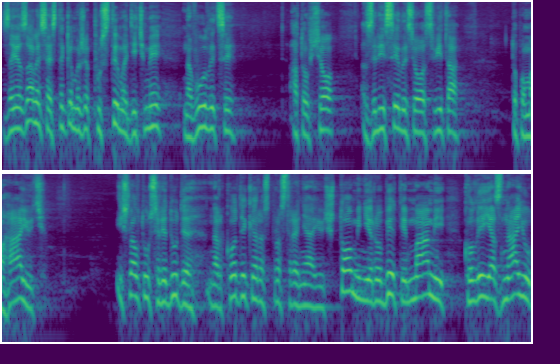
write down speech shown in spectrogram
Зав'язалися з такими же пустими дітьми на вулиці, а то все злі сили цього світа допомагають. Ішла в ту середу, де наркотики розпространяють. Що мені робити, мамі, коли я знаю,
